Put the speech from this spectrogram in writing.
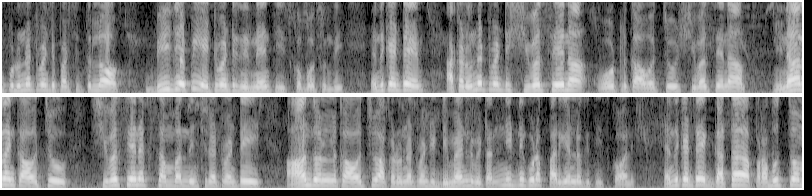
ఇప్పుడు ఉన్నటువంటి పరిస్థితుల్లో బీజేపీ ఎటువంటి నిర్ణయం తీసుకోబోతుంది? ఎందుకంటే అక్కడ ఉన్నటువంటి శివసేన ఓట్లు కావచ్చు శివసేన నినాదం కావచ్చు శివసేనకు సంబంధించినటువంటి ఆందోళనలు కావచ్చు అక్కడ ఉన్నటువంటి డిమాండ్లు వీటన్నిటిని కూడా పరిగణలోకి తీసుకోవాలి. ఎందుకంటే గత ప్రభుత్వం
